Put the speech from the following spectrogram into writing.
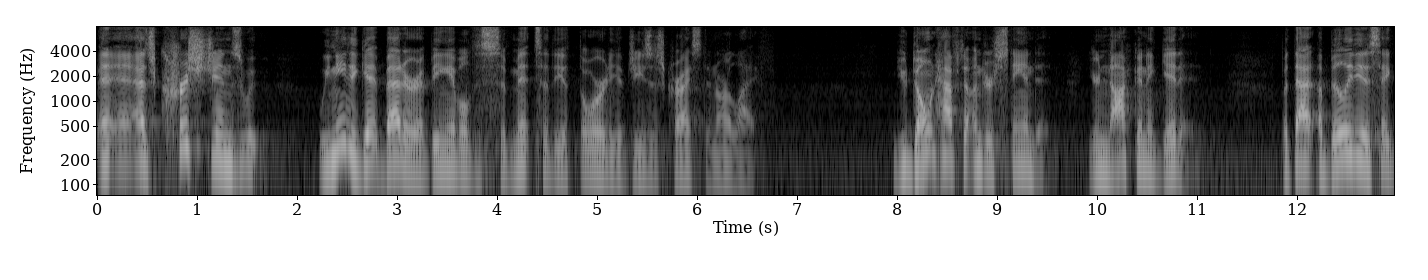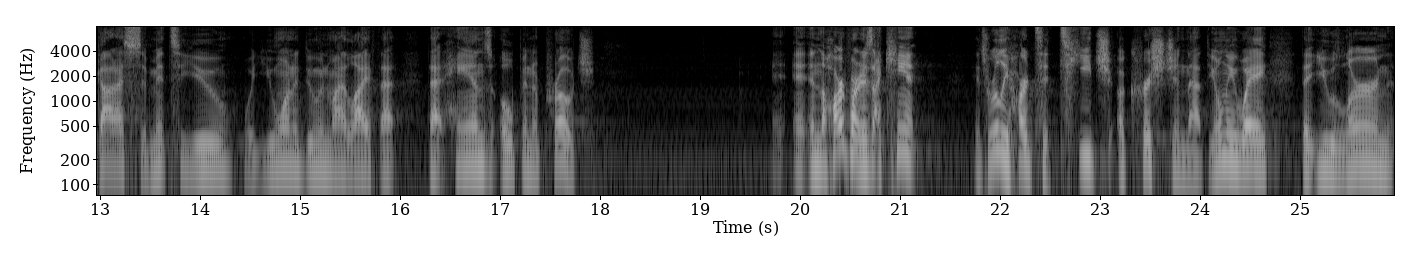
as Christians, we, need to get better at being able to submit to the authority of Jesus Christ in our life. You don't have to understand it, you're not going to get it. But that ability to say, God, I submit to you what you want to do in my life, that, that hands open approach. And, and the hard part is, I can't, it's really hard to teach a Christian that. The only way that you learn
